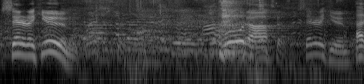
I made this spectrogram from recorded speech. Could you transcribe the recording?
Senator Hume. Order. Senator Hume. Uh,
